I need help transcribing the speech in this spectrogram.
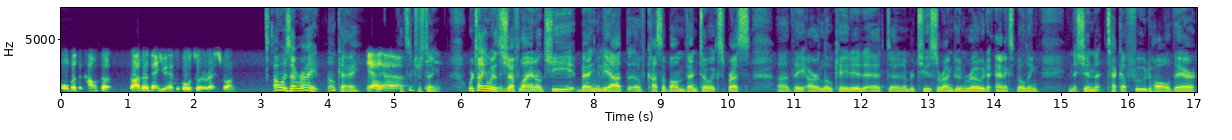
over the counter rather than you have to go to a restaurant. Oh, is that right? Okay. Yeah, yeah. That's interesting. We're talking with Chef Lionel Chi Bang Liat of Casa Bom Vento Express. Uh, they are located at uh, number two Serangoon Road, Annex Building in the Shin Teka Food Hall there.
